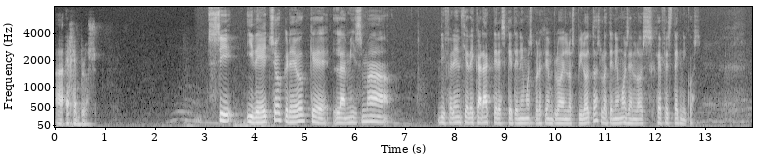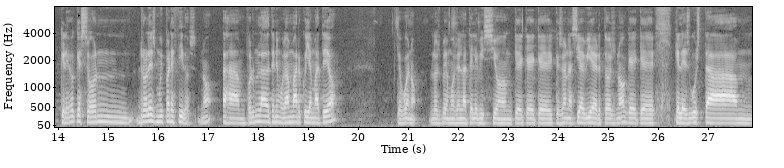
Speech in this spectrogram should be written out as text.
ah, ejemplos. Sí, y de hecho creo que la misma diferencia de caracteres que tenemos, por ejemplo, en los pilotos, lo tenemos en los jefes técnicos creo que son roles muy parecidos, ¿no? por un lado tenemos a Marco y a Mateo, que bueno, los vemos en la televisión, que, que, que, son así abiertos, ¿no? Que, les gusta mm,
